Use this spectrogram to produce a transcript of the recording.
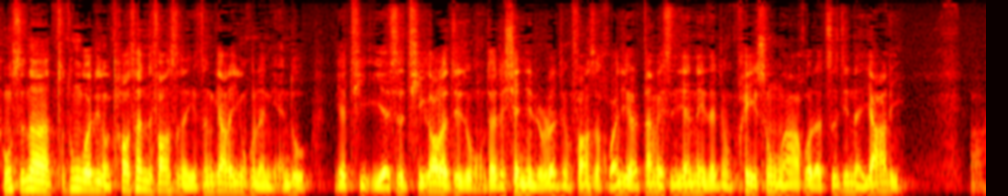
同时呢，它通过这种套餐的方式呢，也增加了用户的粘度，也提也是提高了这种的现金流的这种方式，缓解了单位时间内的这种配送啊或者资金的压力，啊，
